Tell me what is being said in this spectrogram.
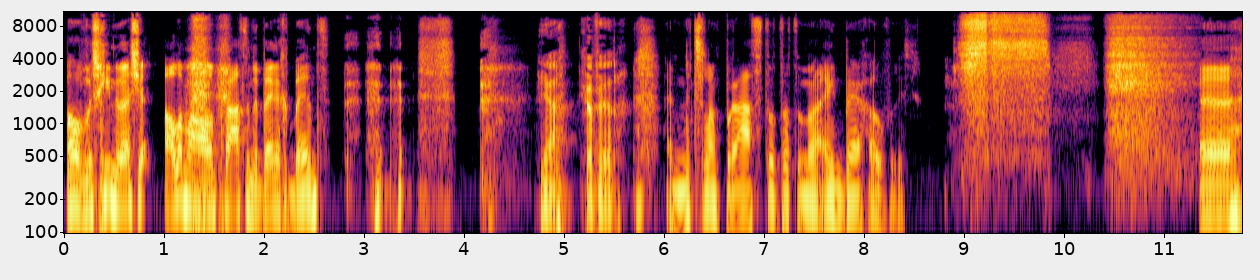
Oh, misschien als je allemaal een pratende berg bent. Ja, ga verder. En net zo lang praat totdat er maar één berg over is. Eh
